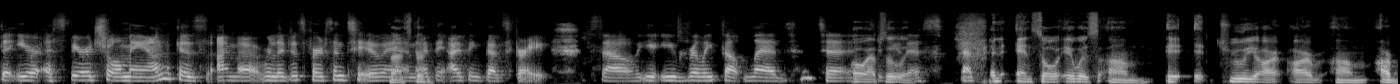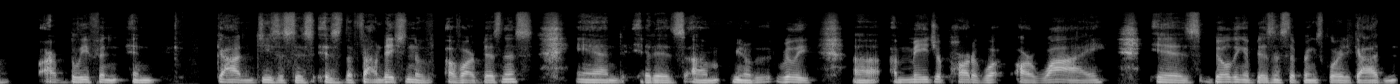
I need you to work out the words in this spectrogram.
that you're a spiritual man because I'm a religious person too, and I think I think that's great. So you you really felt led to oh absolutely to this. That's and and so it was um it, it truly our our um our our belief in in God and Jesus is is the foundation of, of our business, and it is um, you know really uh, a major part of what our why is building a business that brings glory to God and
